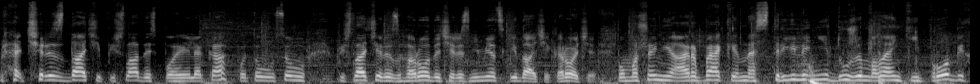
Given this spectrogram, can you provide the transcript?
блядь, через дачі пішла десь по гейляках, по тому всьому пішла через городи, через німецькі дачі. Коротше, по машині аербеки не стріляні, дуже маленький пробіг,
